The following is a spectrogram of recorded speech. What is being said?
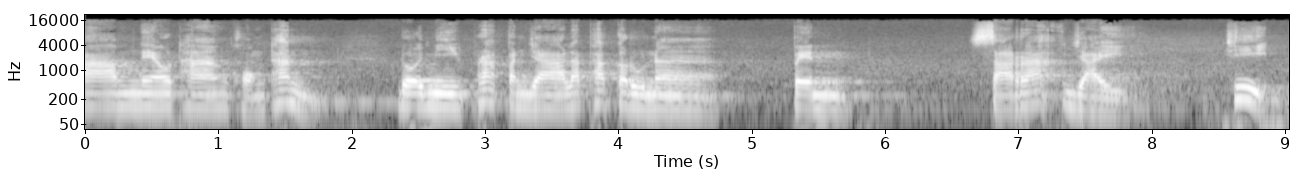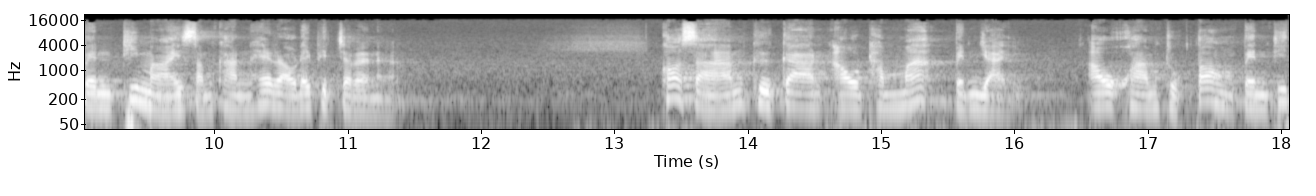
ตามแนวทางของท่าน โดยมีพระปัญญาและพระกรุณา เป็นสาระใหญ่ที่เป็นที่หมายสำคัญให้เราได้พิจารณา ข้อ 3 คือการเอาธรรมะเป็นใหญ่ เอาความถูกต้องเป็นที่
